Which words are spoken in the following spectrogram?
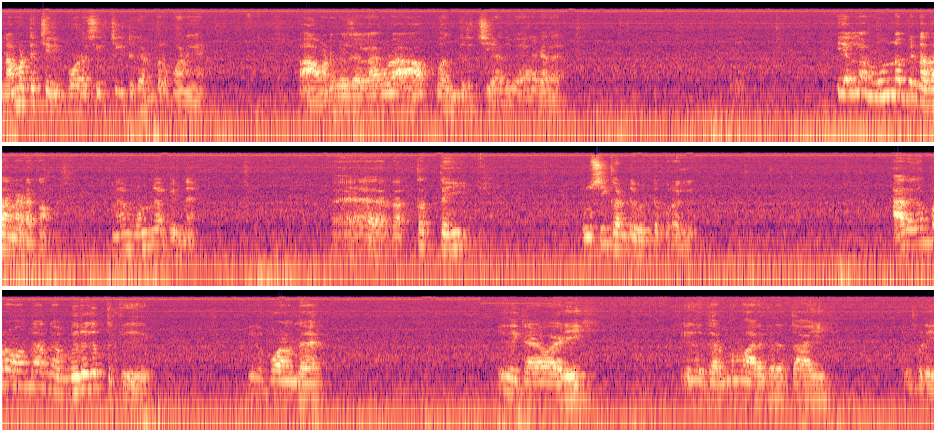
நமட்ட சிரிப்போட சிரிச்சுக்கிட்டு கிடந்துருப்பானுங்க. அவனுங்களுக்கெல்லாம் கூட ஆப்பு வந்துருச்சு அது வேற கதை. எல்லாம் முன்ன பின்ன தான் நடக்கும். நான் முன்ன பின்ன அஹ், ரத்தத்தை ருசி கண்டு விட்ட பிறகு அதுக்கப்புறம் வந்து அந்த மிருகத்துக்கு இது குழந்த இது கிழவாடி இது கர்ப்பமாக இருக்கிற தாய் இப்படி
